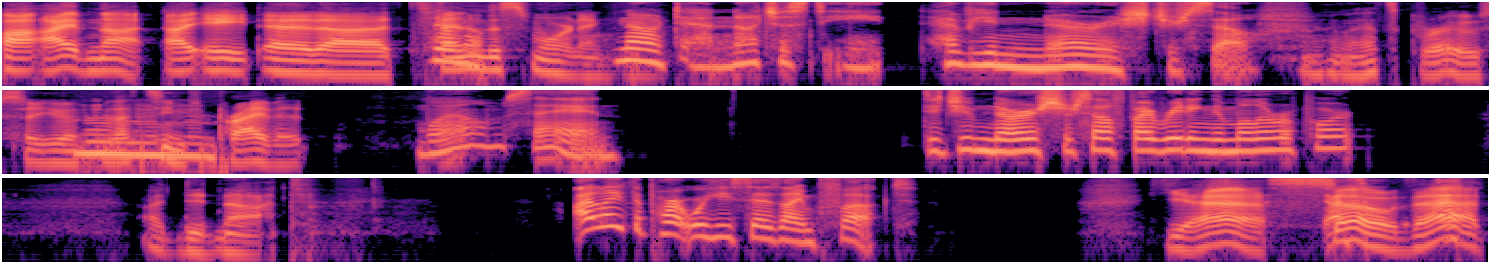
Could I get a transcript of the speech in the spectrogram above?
uh, i have not i ate at uh 10 no. this morning No, Dan, not just eat. Have you nourished yourself? Oh, that's gross so you that seems Mm. private Well, I'm saying. Did you nourish yourself by reading the Mueller report? i did not I like the part where he says, I'm fucked. Yes. That's- So that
